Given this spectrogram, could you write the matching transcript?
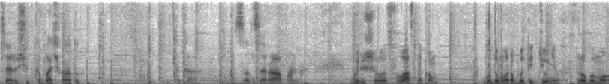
Ця решітка, бач, вона тут така зацарапана. Вирішили з власником будемо робити тюнінг. Зробимо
